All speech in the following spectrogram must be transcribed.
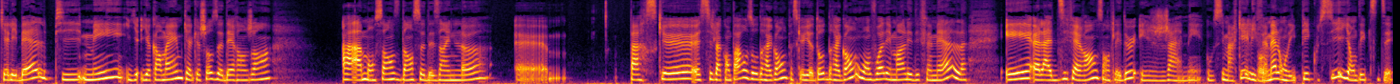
qu'elle est belle, puis mais il y, a quand même quelque chose de dérangeant à, à mon sens dans ce design-là. euh, parce que euh, si je la compare aux autres dragons, parce qu'il y a d'autres dragons où on voit des mâles et des femelles, et euh, la différence entre les deux est jamais aussi marquée. Les femelles ont des pics aussi, ils ont des petites... Tu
